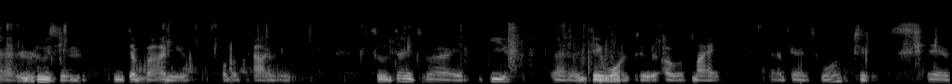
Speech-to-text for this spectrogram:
uh, losing the value of the apartment. So that is why if uh, they want to or my parents want to sell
